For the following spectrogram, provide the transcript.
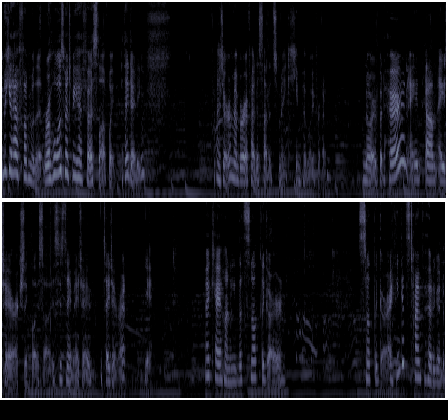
we could have fun with it. Rahul was meant to be her first love. Wait, are they dating? I don't remember if I decided to make him her boyfriend. No, but her and A um, AJ are actually closer. Is his name AJ? It's AJ, right? Yeah. Okay, honey, that's not the go. It's not the go. I think it's time for her to go to...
